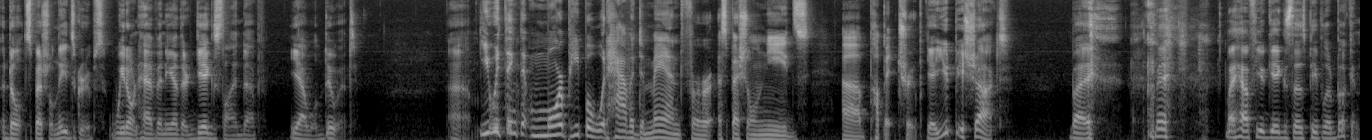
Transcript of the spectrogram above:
adult special needs groups. We don't have any other gigs lined up. Yeah, we'll do it." You would think that more people would have a demand for a special needs uh, puppet troupe. Yeah, you'd be shocked by- by how few gigs those people are booking.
